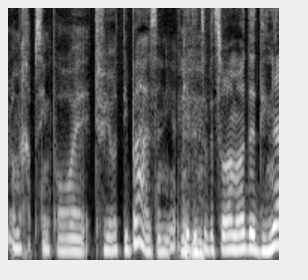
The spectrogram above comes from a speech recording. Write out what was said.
לא מחפשים פה אה, תביעות דיבה, אז אני אגיד את זה בצורה מאוד עדינה.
